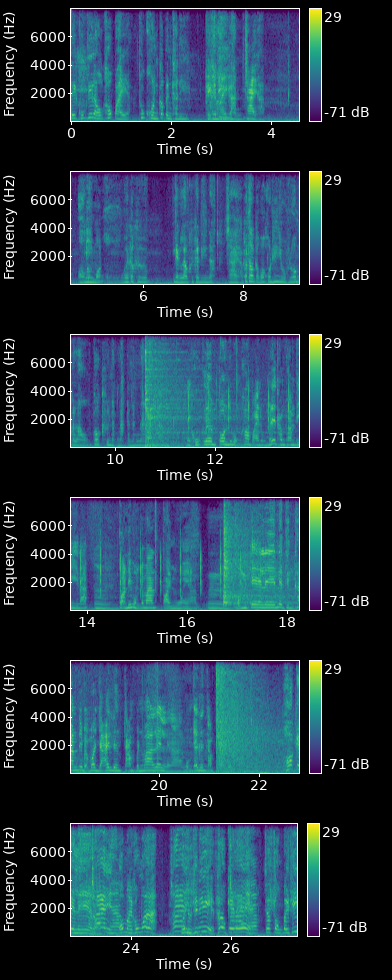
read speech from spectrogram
ในคุกที่เราเข้าไปอะ ทุกคนก็เป็นคดีเป็นคดีล้ายๆกัน ใช่ครับอ๋อมีก็หมดโอ้โหมันก็คืออย่างเราคือคดีหนักใช่ครับก็เท่ากับว่าคนที่อยู่ร่วมกับเราก็คือหนักๆกันทั้งนั้นดังนั้น ในคุกเริ่มต้นที่ผมเข้าไปเนี่ยผมไม่ได้ทำความดีนะอืมก่อนที่ผมจะมาต่อยมวยอะครับอืมผมเกเรเนี่ยถึงขั้นที่แบบว่าย้ายเรือนจำเป็นว่าเล่นเลยนะผมย้ายเรือนจำแปดเรือนจเพราะเกเรเหรอใช่ครับอ๋อหมายความว่าำ ใช่มาอยู่ที่นี่ถ้าเราเกเรใช่ครับจะส่งไปที่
